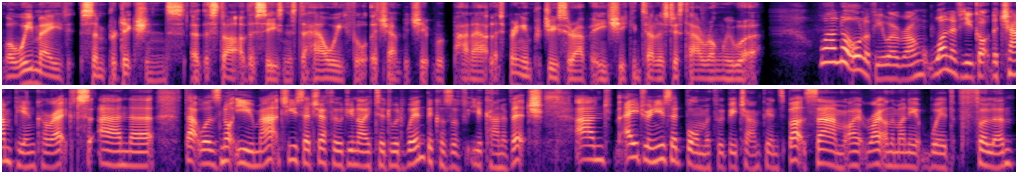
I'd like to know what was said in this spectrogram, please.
Well, we made some predictions at the start of the season as to how we thought the championship would pan out. Let's bring in producer Abby. She can tell us just how wrong we were. Well, not all of you were wrong. One of you got the champion correct, and uh, that was not you, Matt. You said Sheffield United would win because of Jokanovic. And Adrian, you said Bournemouth would be champions. But Sam, right on the money with Fulham.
